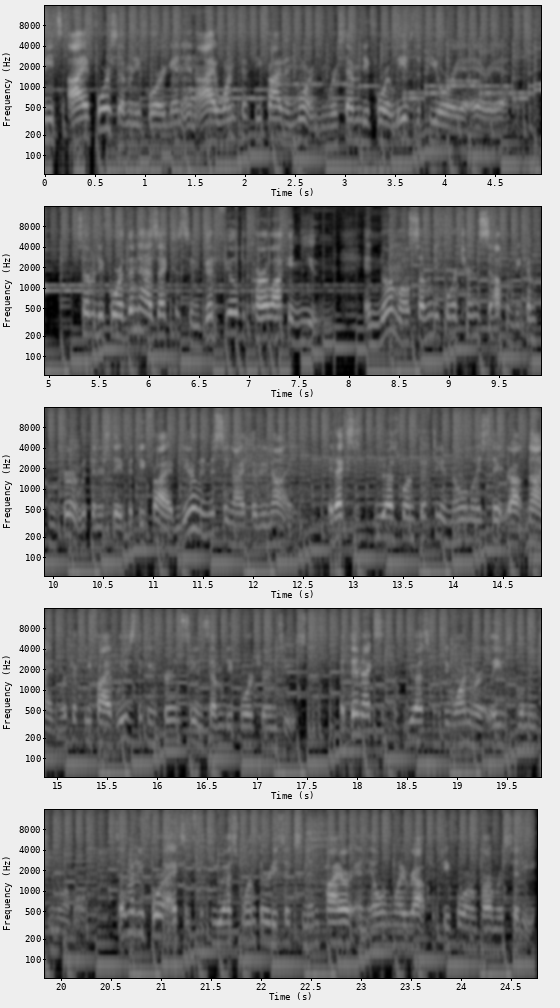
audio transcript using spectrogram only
meets I-474 again and I-155 in Morton, where 74 leaves the Peoria area. 74 then has exits in Goodfield, Carlock, and Newton. In normal, 74 turns south and becomes concurrent with Interstate 55, nearly missing I-39. It exits US 150 and Illinois State Route 9, where 55 leaves the concurrency and 74 turns east. It then exits with US 51, where it leaves Bloomington Normal. 74 exits with US 136 in Empire and Illinois Route 54 in Farmer City.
